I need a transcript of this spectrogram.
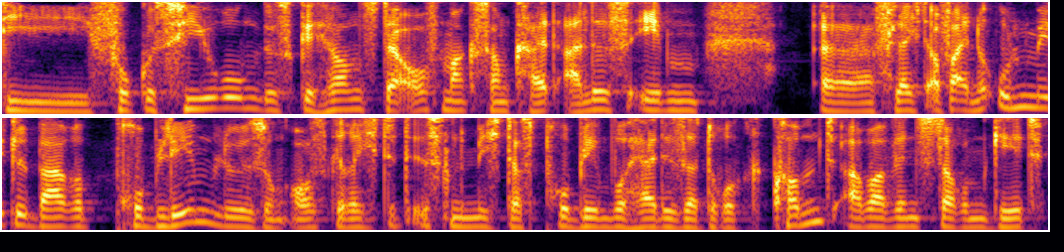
die Fokussierung des Gehirns, der Aufmerksamkeit, alles eben äh, vielleicht auf eine unmittelbare Problemlösung ausgerichtet ist, nämlich das Problem, woher dieser Druck kommt. Aber wenn es darum geht,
